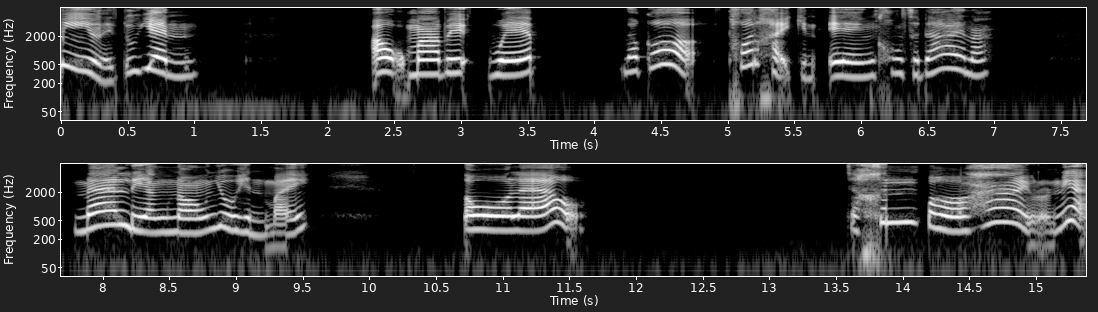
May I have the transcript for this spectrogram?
มีอยู่ในตู้เย็น เอาออกมาไปเวฟแล้วก็ทอดไข่กินเองคงจะได้นะ แม่เลี้ยงน้องอยู่เห็นไหม โตแล้ว จะขึ้นป .5 อยู่แล้วเนี่ย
